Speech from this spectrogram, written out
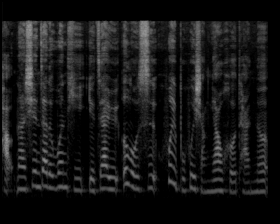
好，那现在的问题也在于俄罗斯会不会想要和谈呢？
